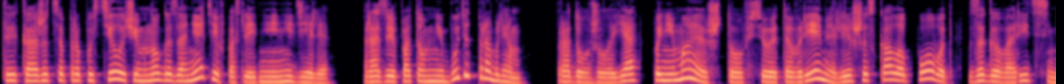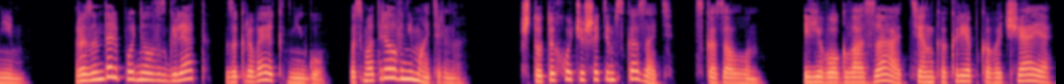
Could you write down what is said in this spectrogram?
Ты, кажется, пропустил очень много занятий в последние недели. Разве потом не будет проблем? Продолжила я, понимая, что все это время лишь искала повод заговорить с ним. Розенталь поднял взгляд, закрывая книгу, посмотрел внимательно. Что ты хочешь этим сказать? сказал он. Его глаза оттенка крепкого чая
